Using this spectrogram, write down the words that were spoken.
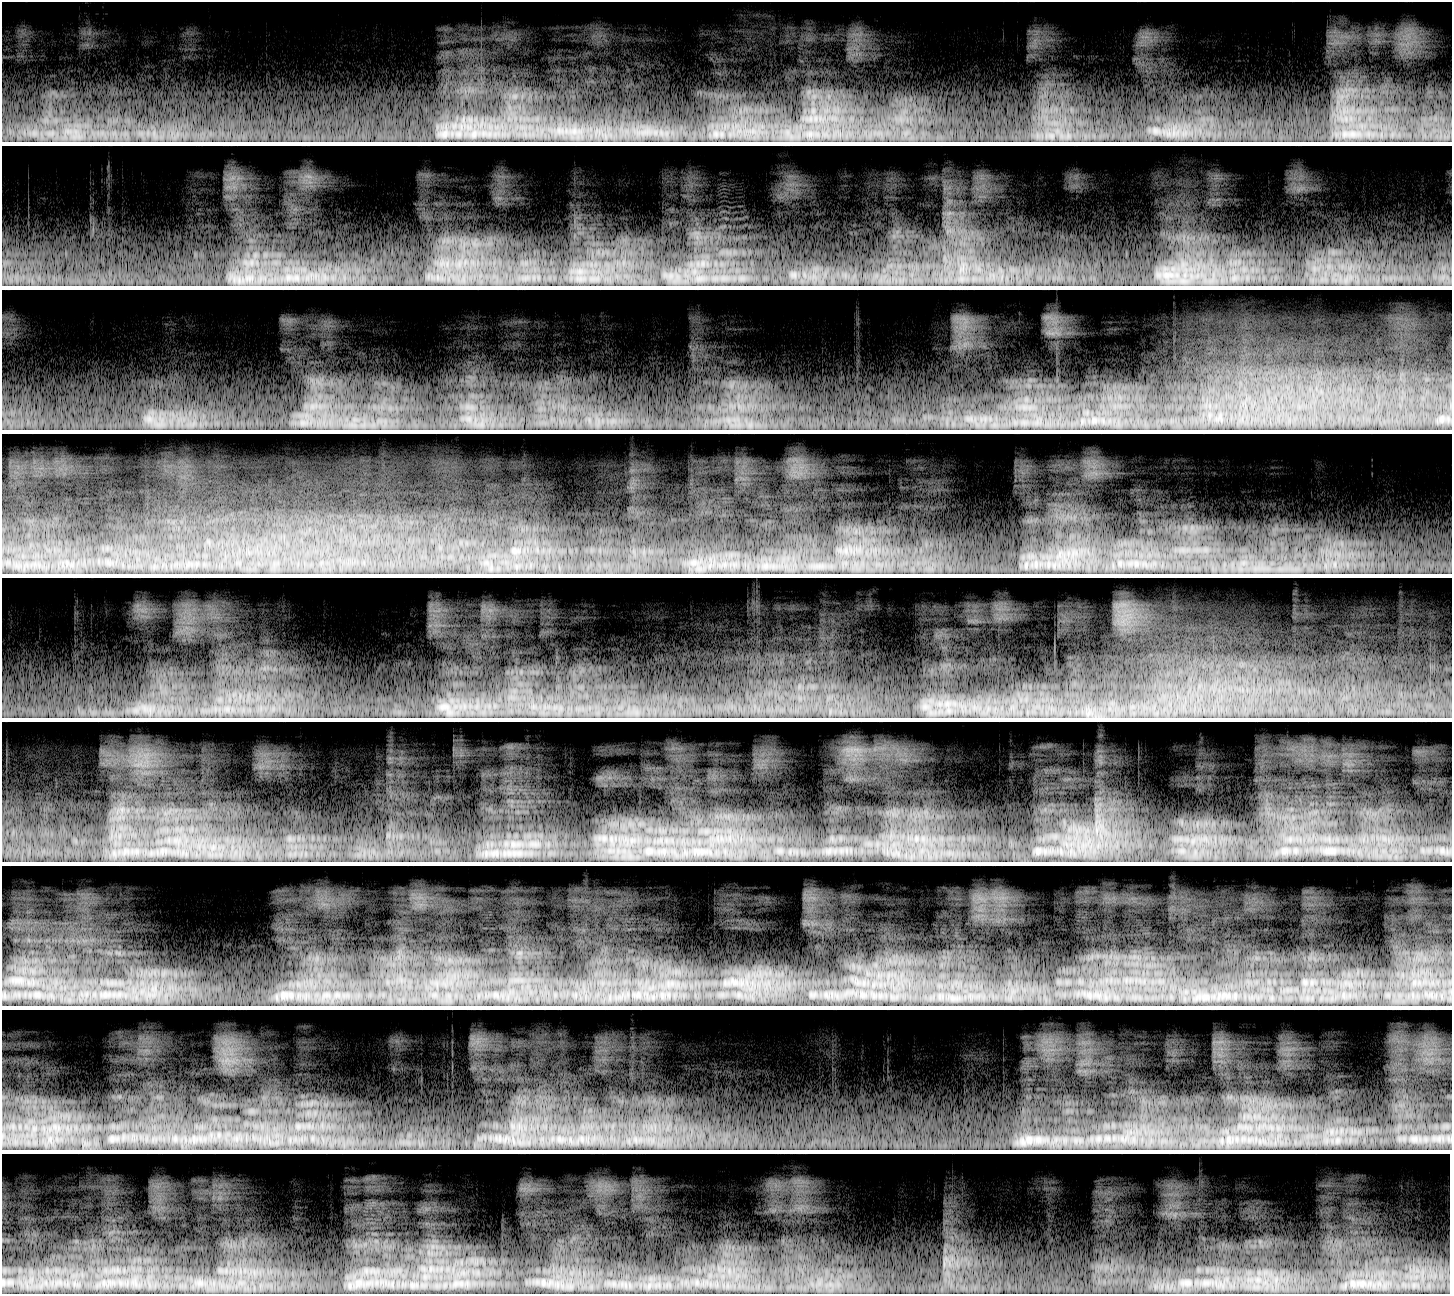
조금 남경 선생님 메인 교수님. 그러니까 이렇게 다른 우리 의대생들이 그걸 보고 냉담하는 친구가 자기는 충격을 받아요. 자기 자기 시간을 먹어요. 제가 문제 있을 때 휴가 나와가지고 병원과 대장 집에 대장도 헌납실에 이렇게 들어갔어요. 들어가가지고 성호명을 불렀어요. 그러더니 주인 아주머니가 가까이 하게 왔더니 제가 혹시 이 딸하고 선물 나왔구나. 그럼 제가 잘생긴 거는 뭐 괜찮겠죠. 그랬나? 어, 왜 저를 믿습니까? 저를 소명 하나 듣는 것만으로도 이 사람 신선하다. 저기에 축가도 지금 많이 모이는데 여덟기 전에 소명을 잘 보시고 자기 고백하는 것이죠. 음. 그런데 어, 또 베드로가 참 그래서 순수한 사람입니다. 그래도 어, 가만히 앉아 있지 않아요. 주님 뭐 하면 언제 그래도 이해 나서겠어 가만히 있어라 이런 이야기를 굉장히 많이 들어도 또 주님 끌어오라 한번 해보십시오. 또 끌어갔다가 또 괜히 물에 빠져가지고 야단을 듣더라도 그래도 자꾸 여러 시도를 해본다. 주님과 관계를 놓지 않는다. 우리도 참 힘들 때가 많잖아요. 절망하고 싶을 때, 하기 싫을 때, 모든 걸 다 내려놓고 싶을 때 있잖아요. 그럼에도 불구하고 주님을 향해서 주님 저에게 끌어오라고. 이 힘든 것들 다 내려놓고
